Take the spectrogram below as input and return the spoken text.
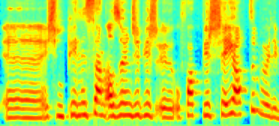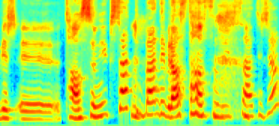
e, şimdi Pelin sen az önce bir e, ufak bir şey yaptın böyle bir e, tansiyonu yükselttin. ben de biraz tansiyonu yükselteceğim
